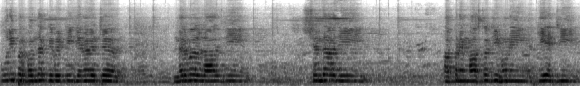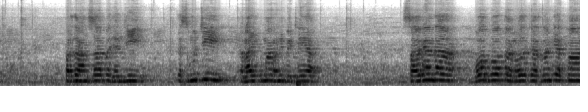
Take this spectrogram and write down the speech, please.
ਪੂਰੀ ਪ੍ਰਬੰਧਕ ਕਮੇਟੀ, ਜਿਨ੍ਹਾਂ ਵਿੱਚ ਨਿਰਮਲ ਲਾਲ ਜੀ, ਸ਼ਿੰਦਾ ਜੀ, ਆਪਣੇ ਮਾਸਟਰ ਜੀ ਹੋਣੀ ਕੇਐਸ ਜੀ, ਪ੍ਰਧਾਨ ਸਾਹਿਬ ਭਜਨ ਜੀ ਤੇ ਸਮੁੱਚੀ ਰਾਜ ਕੁਮਾਰ ਹੋਣੀ ਬੈਠੇ ਆ। ਸਾਰਿਆਂ ਦਾ ਬਹੁਤ ਬਹੁਤ ਧੰਨਵਾਦ ਕਰਦਾ ਕਿ ਆਪਾਂ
